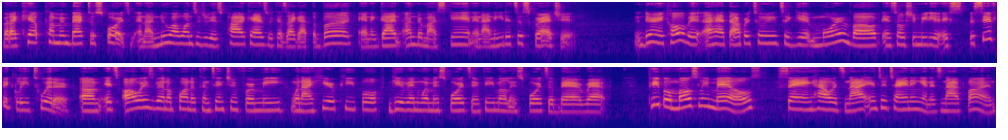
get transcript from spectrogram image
But I kept coming back to sports, and I knew I wanted to do this podcast because I got the bug and it got under my skin, and I needed to scratch it. During COVID, I had the opportunity to get more involved in social media, specifically Twitter. Um, it's always been a point of contention for me when I hear people giving women's sports and female in sports a bad rap. People, mostly males, saying how it's not entertaining and it's not fun.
